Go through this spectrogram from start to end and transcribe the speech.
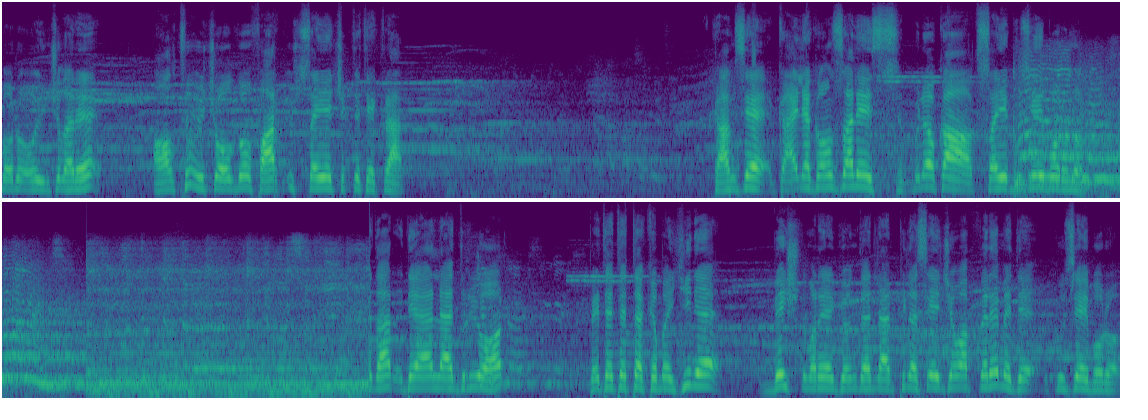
Boru oyuncuları 6-3 oldu. Fark 3 sayıya çıktı tekrar. Gamze, Gayla Gonzalez, block out, sayı Kuzeyboru'nun. kadar değerlendiriyor. PTT takımı yine 5 numaraya gönderilen plaseye cevap veremedi Kuzeyboru.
